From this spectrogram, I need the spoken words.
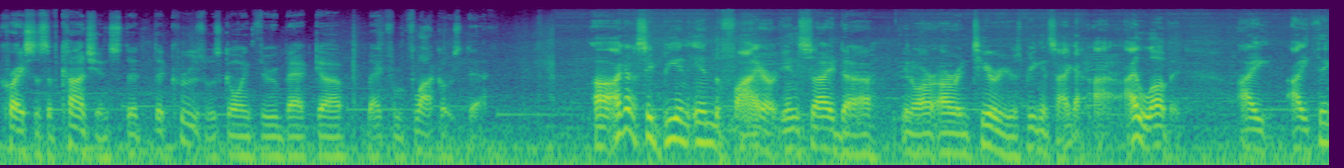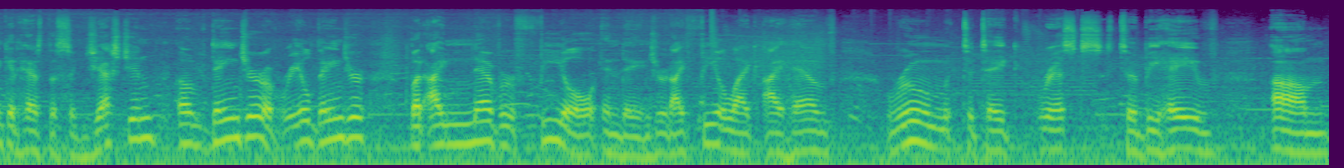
crisis of conscience that, that Cruz was going through back uh, back from Flaco's death. Uh, I gotta say, being in the fire inside, uh, you know, our, our interiors, being inside, I, I, I love it. I I think it has the suggestion of danger, of real danger, but I never feel endangered. I feel like I have room to take risks, to behave um,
